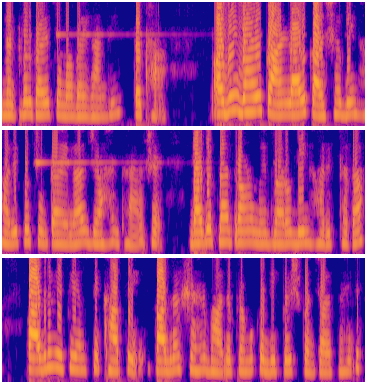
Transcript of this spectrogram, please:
નટવરભાઈ સોમાભાઈ ગાંધી તથા અજયભાઈ પ્રાણલાલ કાશાબેન હરીફ ચૂંટાયેલા જાહેર થયા છે. ભાજપના ત્રણ ઉમેદવારો બિનહરીફ થતા પાદરા એપીએમસી ખાતે પાદરા શહેર ભાજપ પ્રમુખ દીપેશ પંચાલ સહિત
